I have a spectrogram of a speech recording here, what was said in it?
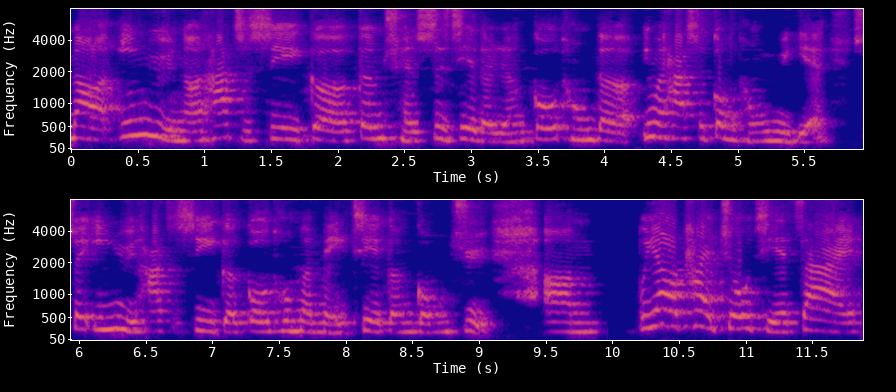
那英语呢？它只是一个跟全世界的人沟通的，因为它是共同语言，所以英语它只是一个沟通的媒介跟工具。嗯，不要太纠结在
